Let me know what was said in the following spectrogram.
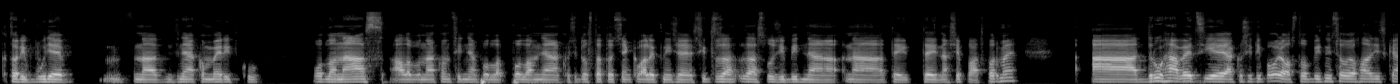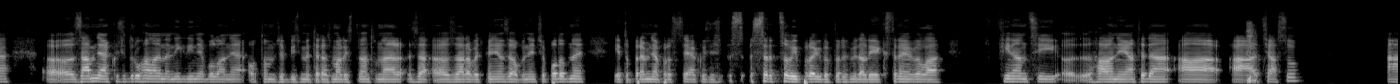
ktorý bude na, v nejakom meritku podľa nás, alebo na konci dňa podľa, podľa mňa akože dostatočne kvalitný, že si to za, zaslúži byť na, na tej, tej našej platforme. A druhá vec je, ako si ty povedal, z toho biznisového hľadiska, uh, za mňa akože druhá lena nikdy nebola ne, o tom, že by sme teraz mali na tom na, za, zarábať peniaze alebo niečo podobné. Je to pre mňa proste akože srdcový projekt, do ktorého sme dali extrémne veľa financí, uh, hlavne ja teda, a, a času. A,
